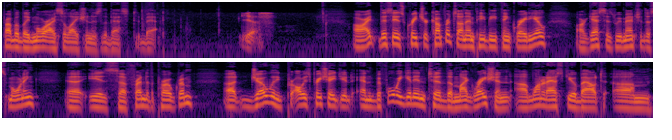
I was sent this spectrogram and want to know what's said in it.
probably more isolation is the best bet. Yes. All right. This is Creature Comforts on MPB Think Radio. Our guest, as we mentioned this morning, uh, is a friend of the program. Uh, Joe, we pr- always appreciate you. And before we get into the migration, I wanted to ask you about. Um,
